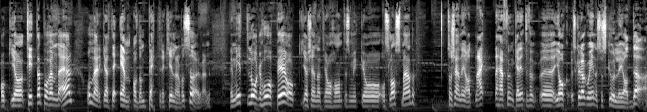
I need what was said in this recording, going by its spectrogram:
Och jag tittar på vem det är och märker att det är en av de bättre killarna på servern. Med mitt låga HP och jag känner att jag har inte så mycket att, att slåss med så känner jag att nej, det här funkar inte. För, eh, jag, skulle jag gå in så skulle jag dö.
